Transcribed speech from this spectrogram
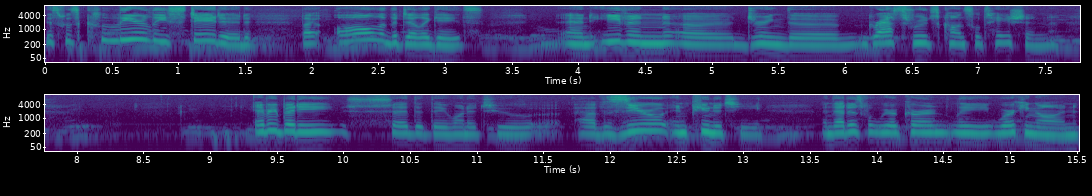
This was clearly stated by all of the delegates and even uh, during the grassroots consultation. Everybody said that they wanted to have zero impunity, and that is what we are currently working on.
